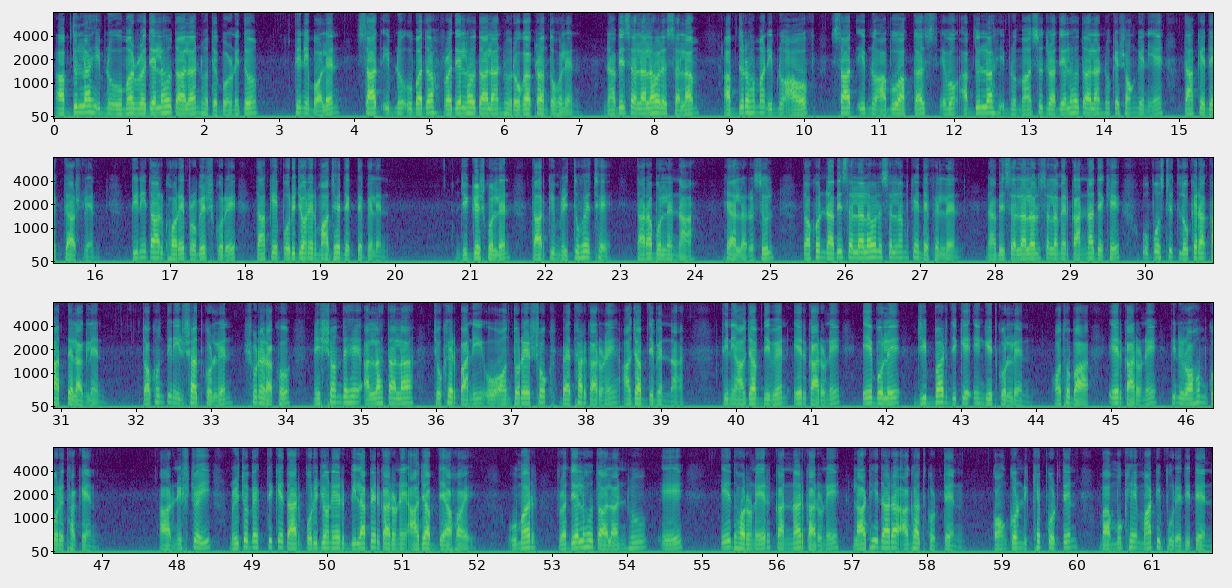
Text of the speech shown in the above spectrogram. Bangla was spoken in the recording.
আবদুল্লাহ ইবনু উমর রদিয়াল্লাহ তাল্লাহ্ন হতে বর্ণিত। তিনি বলেন, সাদ ইবনু উবাদহ রদিয়াল্লাহ তাল্লাহ্ন রোগাক্রান্ত হলেন। নাবি সাল্লাহ সাল্লাম আব্দুর রহমান ইবনু আউফ সাদ ইবনু আবু আক্কাস এবং আবদুল্লাহ ইবনু মাসুদ রাজিয়াল্লাহ তাল্লাহ্নকে সঙ্গে নিয়ে তাকে দেখতে আসলেন। তিনি তার ঘরে প্রবেশ করে তাকে পরিজনের মাঝে দেখতে পেলেন। জিজ্ঞেস করলেন, তার কি মৃত্যু হয়েছে? তারা বললেন, না। হে আল্লাহ রসুল, তখন নাবি সাল্লাহ সাল্লাম কেঁদে ফেললেন। নাবি সাল্লাহ সাল্লামের কান্না দেখে উপস্থিত লোকেরা কাঁদতে লাগলেন। তখন তিনি ইরশাদ করলেন, শুনে রাখো, নিঃসন্দেহে আল্লাহ তালা চোখের পানি ও অন্তরের শোক ব্যথার কারণে আজাব দিবেন না। তিনি আজাব দিবেন এর কারণে এ বলে জিব্বার দিকে ইঙ্গিত করলেন, অথবা এর কারণে তিনি রহম করে থাকেন। আর নিশ্চয়ই মৃত ব্যক্তিকে তার পরিজনের বিলাপের কারণে আজাব দেয়া হয়। উমর রদিয়াল্লাহ তাল্লাহ্ন এ এ ধরনের কান্নার কারণে লাঠি দ্বারা আঘাত করতেন কঙ্কর নিক্ষেপ করতেন বা মুখে মাটি পুরে দিতেন।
